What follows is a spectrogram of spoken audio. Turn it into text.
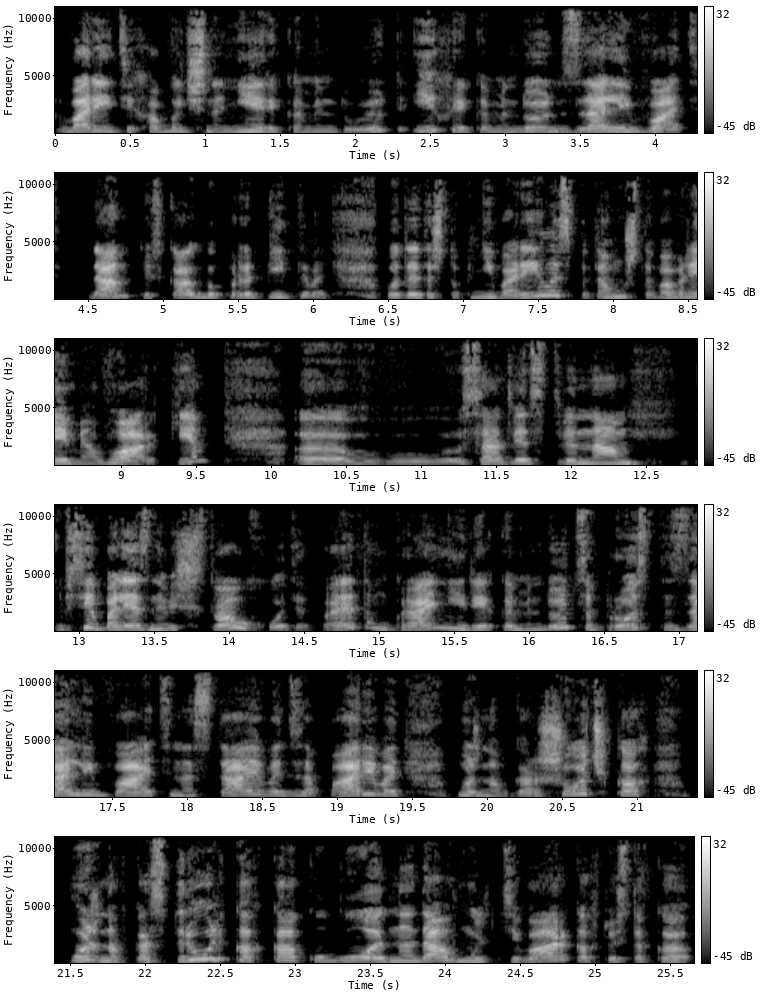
Варить их обычно не рекомендуют, их рекомендуют заливать да, то есть как бы пропитывать. Вот это, чтобы не варилось, потому что во время варки, э, соответственно, все полезные вещества уходят, поэтому крайне рекомендуется просто заливать, настаивать, запаривать, можно в горшочках, можно в кастрюльках, как угодно, да, в мультиварках, то есть такая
